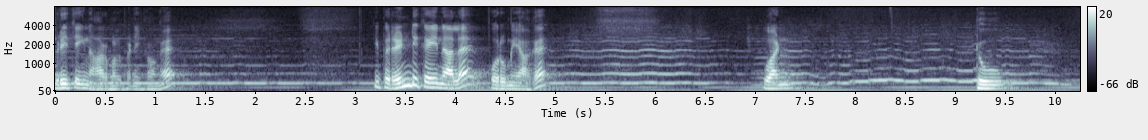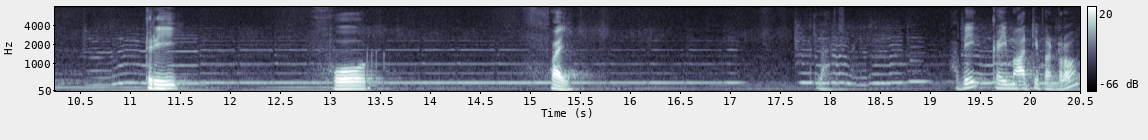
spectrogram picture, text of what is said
ப்ரீத்திங் நார்மல் பண்ணிக்கோங்க. இப்போ ரெண்டு கையினால் பொறுமையாக. One two three four five relax அப்படி கை மாற்றி பண்ணுறோம்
